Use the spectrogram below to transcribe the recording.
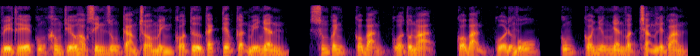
vì thế cũng không thiếu học sinh dũng cảm cho mình có tư cách tiếp cận mỹ nhân, xung quanh có bạn của tôn mạn, có bạn của đường vũ, cũng có những nhân vật chẳng liên quan.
